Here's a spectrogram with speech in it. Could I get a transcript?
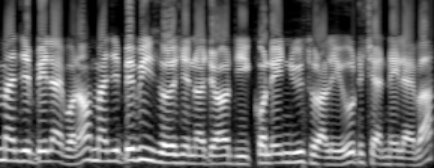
အမှန်ချင်းပေးလိုက်ပါနော်အမှန်ချင်းပေးပြီဆိုလို့ရှိရင်တော့ကျွန်တော်ဒီ continue ဆိုတာလေးကိုတစ်ချက်နှိပ်လိုက်ပါ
